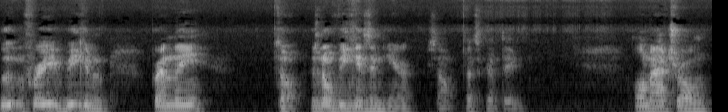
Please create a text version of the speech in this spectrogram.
Gluten free, vegan friendly, so there's no vegans in here, so that's a good thing. All natural,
